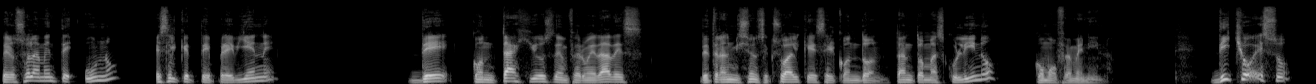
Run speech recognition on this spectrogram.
pero solamente uno es el que te previene de contagios de enfermedades de transmisión sexual, que es el condón, tanto masculino como femenino. Dicho eso,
